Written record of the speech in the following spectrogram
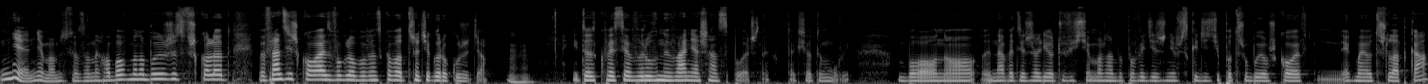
Nie, nie mam związanych obaw, no bo już jest w szkole, od, we Francji szkoła jest w ogóle obowiązkowa od trzeciego roku życia. Mhm. I to jest kwestia wyrównywania szans społecznych, tak się o tym mówi. Bo no, nawet jeżeli oczywiście można by powiedzieć, że nie wszystkie dzieci potrzebują szkoły, jak mają trzylatka,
